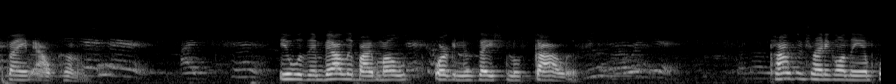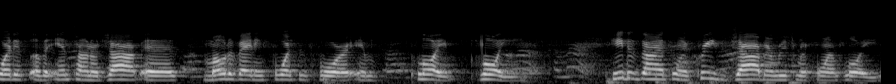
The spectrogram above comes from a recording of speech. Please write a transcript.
the same outcome. It was invalid by most organizational scholars. Concentrating on the importance of an internal job as motivating forces for employ- employees. He designed to increase job enrichment for employees.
